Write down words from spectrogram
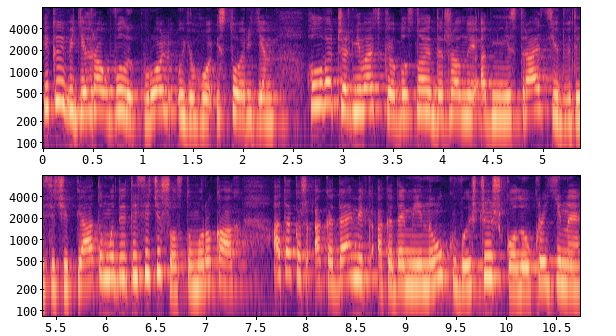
який відіграв велику роль у його історії. Голова Чернівецької обласної державної адміністрації у 2005-2006 роках, а також академік Академії наук Вищої школи України.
